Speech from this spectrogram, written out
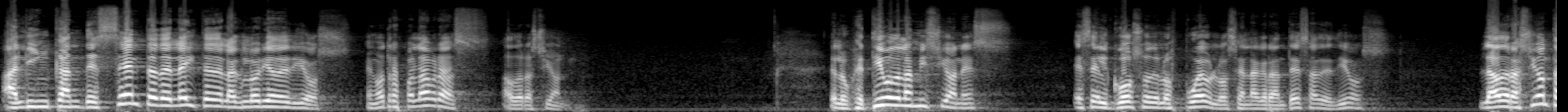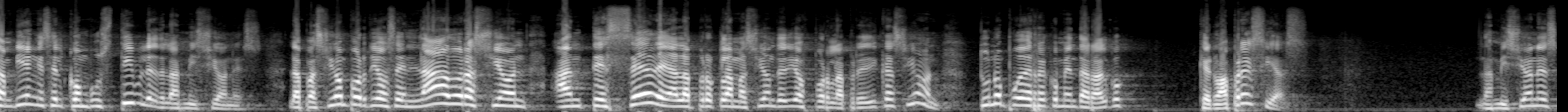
al incandescente deleite de la gloria de Dios. En otras palabras, adoración. El objetivo de las misiones es el gozo de los pueblos en la grandeza de Dios. La adoración también es el combustible de las misiones. La pasión por Dios en la adoración antecede a la proclamación de Dios por la predicación. Tú no puedes recomendar algo que no aprecias. Las misiones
